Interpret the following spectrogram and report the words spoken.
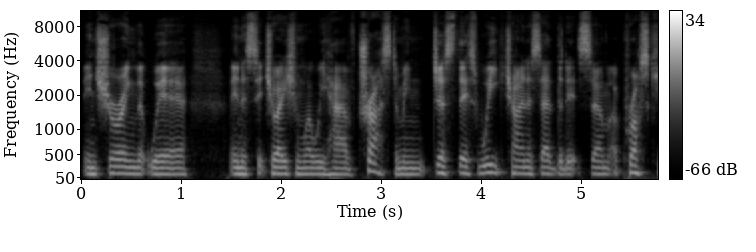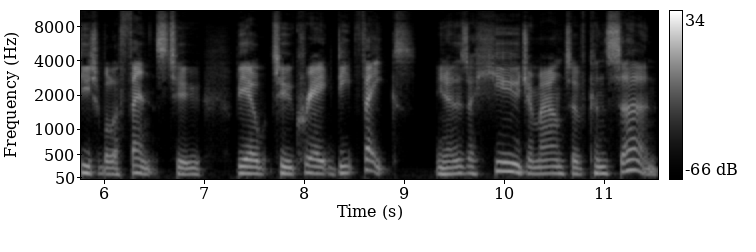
ensuring that we're in a situation where we have trust. I mean, just this week, China said that it's um, a prosecutable offense to be able to create deep fakes you know, there's a huge amount of concern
